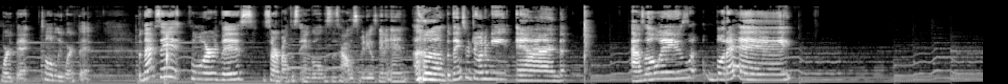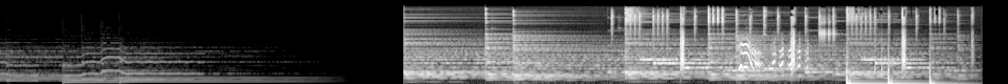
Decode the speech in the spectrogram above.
worth it, totally worth it. But that's it for this. Sorry about this angle. This is how this video is gonna end. Um, but thanks for joining me and as always, Borahae! Ha ha ha ha!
